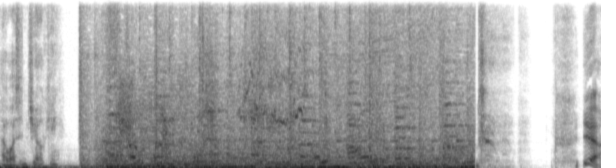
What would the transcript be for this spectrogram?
I wasn't joking. Yeah,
